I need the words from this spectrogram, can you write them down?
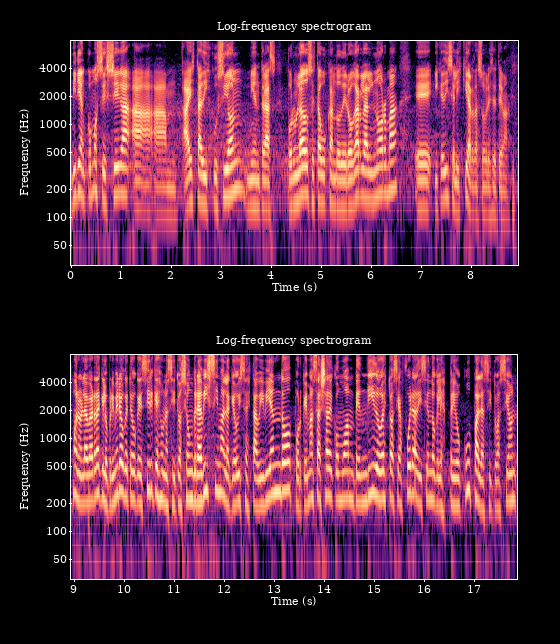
Miriam, ¿cómo se llega a, esta discusión mientras por un lado se está buscando derogar la norma eh, y qué dice la izquierda sobre ese tema? Bueno, la verdad que lo primero que tengo que decir que es una situación gravísima la que hoy se está viviendo, porque más allá de cómo han vendido esto hacia afuera diciendo que les preocupa la situación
